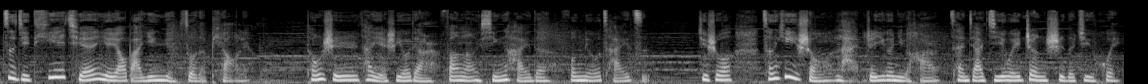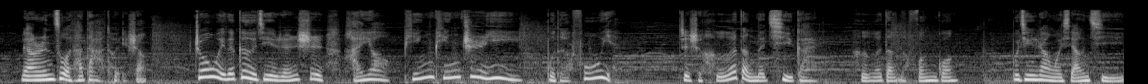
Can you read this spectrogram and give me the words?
自己贴钱也要把音乐做得漂亮，同时他也是有点方朗形骸的风流才子。据说曾一手揽着一个女孩参加极为正式的聚会，两人坐他大腿上。周围的各界人士还要频频致意，不得敷衍，这是何等的气概，何等的风光，不禁让我想起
